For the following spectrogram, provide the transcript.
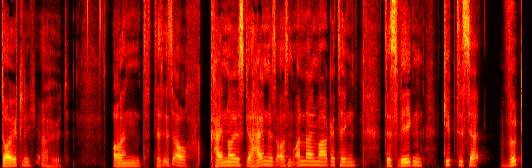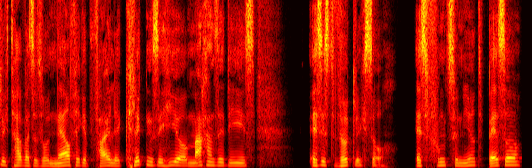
deutlich erhöht. Und das ist auch kein neues Geheimnis aus dem Online-Marketing. Deswegen gibt es ja wirklich teilweise so nervige Pfeile. Klicken Sie hier, machen Sie dies. Es ist wirklich so. Es funktioniert besser.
